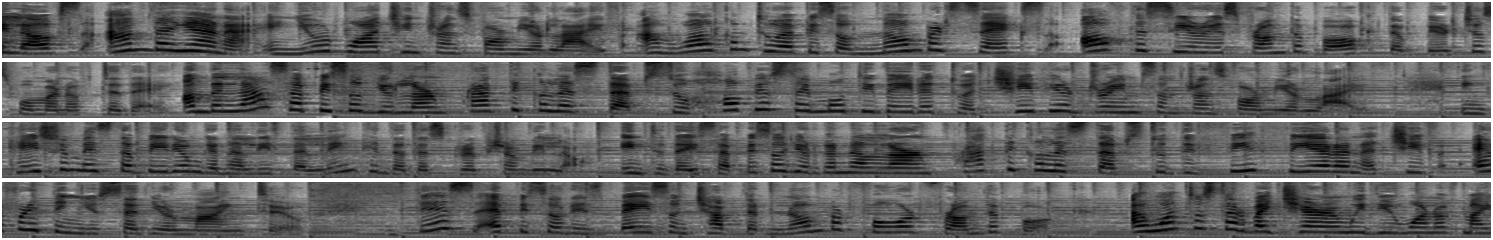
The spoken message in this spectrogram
My loves. I'm Diana, and you're watching Transform Your Life. And welcome to episode number six of the series from the book The Virtuous Woman of Today. On the last episode, you learned practical steps to help you stay motivated to achieve your dreams and transform your life. In case you missed the video, I'm gonna leave the link in the description below. In today's episode, you're gonna learn practical steps to defeat fear and achieve everything you set your mind to. This episode is based on chapter number four from the book. I want to start by sharing with you one of my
